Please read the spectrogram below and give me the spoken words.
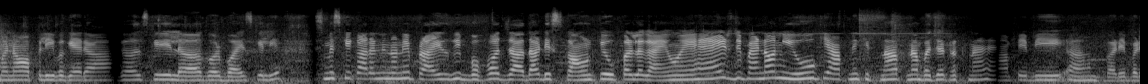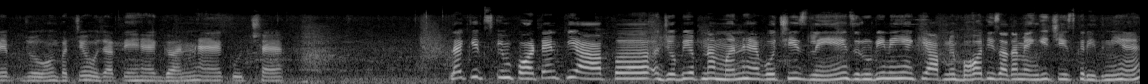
मनोपली वगैरह गर्ल्स के लिए अलग और बॉयज़ के लिए। इसमें इसके कारण इन्होंने प्राइस भी बहुत ज़्यादा डिस्काउंट के ऊपर लगाए हुए हैं। इट्स डिपेंड ऑन यू कि आपने कितना अपना बजट रखना है। यहाँ पे भी बड़े बड़े जो बच्चे हो जाते हैं गन है, कुछ है लाइक इट्स इंपॉर्टेंट कि आप जो भी अपना मन है, वो चीज़ लें। ज़रूरी नहीं है कि आपने बहुत ही ज़्यादा महँगी चीज़ ख़रीदनी है।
